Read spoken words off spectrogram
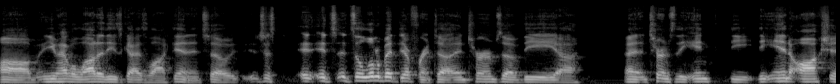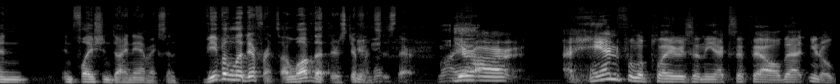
Um, and you have a lot of these guys locked in, and so it's just it, it's it's a little bit different uh, in terms of the uh, in terms of the in the the in auction inflation dynamics and viva la difference. I love that there's differences yeah. there. Well, there are a handful of players in the XFL that you know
